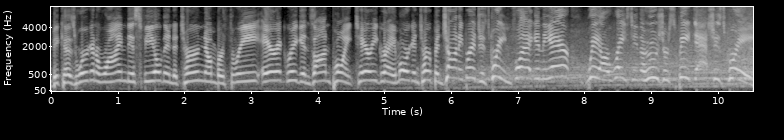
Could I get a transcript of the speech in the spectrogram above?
because we're going to rhyme this field into turn number three. Eric Riggins on point, Terry Gray, Morgan Turpin, Johnny Bridges, green flag in the air. We are racing the Hoosier Speed Dash is green.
